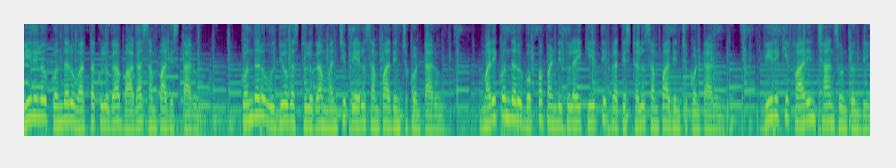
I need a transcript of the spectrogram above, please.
వీరిలో కొందరు వర్తకులుగా బాగా సంపాదిస్తారు. కొందరు ఉద్యోగస్తులుగా మంచి పేరు సంపాదించుకుంటారు. మరికొందరు గొప్ప పండితులై కీర్తి ప్రతిష్టలు సంపాదించుకుంటారు. వీరికి ఫారిన్ ఛాన్స్ ఉంటుంది.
